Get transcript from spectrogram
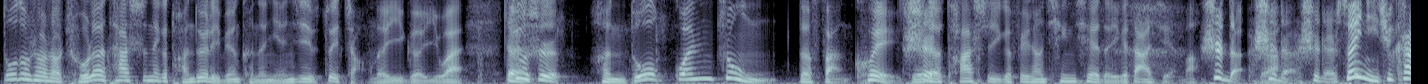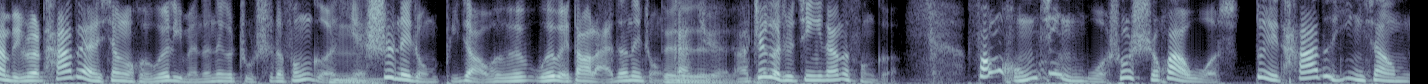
多多少少，除了他是那个团队里边可能年纪最长的一个以外，就是很多观众的反馈，是觉得她是一个非常亲切的一个大姐嘛。是的，是的，是的。所以你去看，比如说她在香港回归里面的那个主持的风格，嗯也是那种比较娓娓娓娓道来的那种感觉啊，这个就是金一丹的风格。方鸿渐，我说实话，我对他的印象，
